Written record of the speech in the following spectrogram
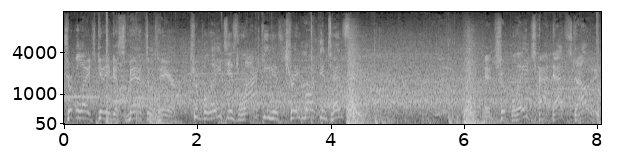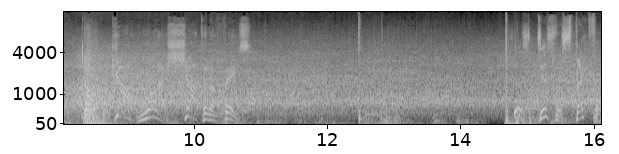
Triple H getting dismantled here. Triple H is lacking his trademark intensity. And Triple H had that scouted. God, what a shot to the face. Just disrespectful.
